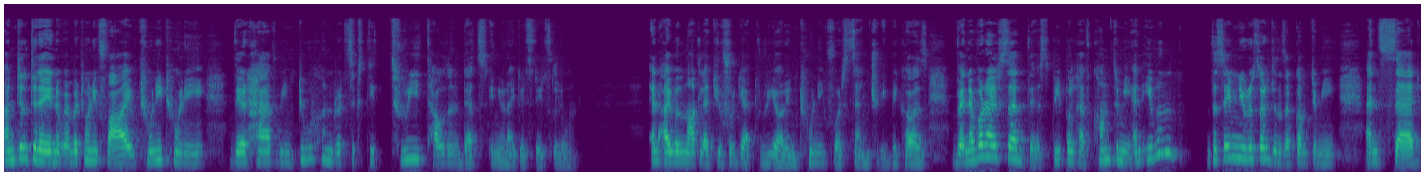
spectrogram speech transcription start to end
Until today, November 25, 2020, there have been 263,000 deaths in United States alone. And I will not let you forget we are in 21st century because whenever I've said this, people have come to me and even the same neurosurgeons have come to me and said,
